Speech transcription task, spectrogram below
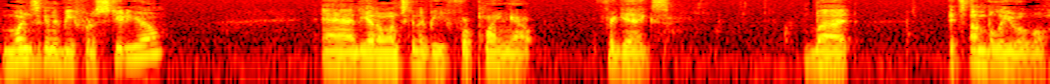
one's going to be for the studio, and the other one's going to be for playing out for gigs. But it's unbelievable.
